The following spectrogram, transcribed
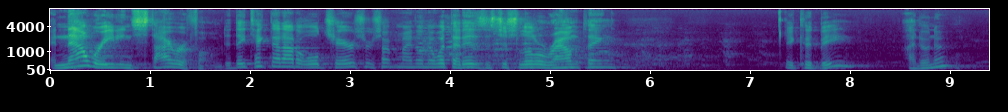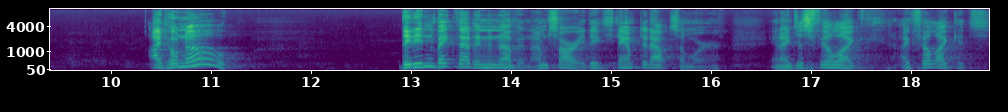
and now we're eating styrofoam. Did they take that out of old chairs or something? I don't know what that is. It's just a little round thing. It could be. I don't know. I don't know. They didn't bake that in an oven. I'm sorry. They stamped it out somewhere. And I just feel like I feel like it's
